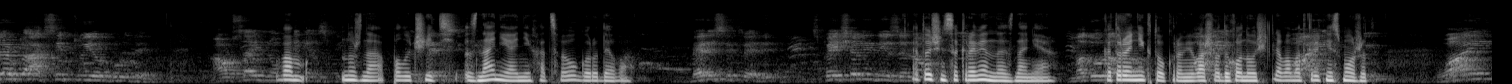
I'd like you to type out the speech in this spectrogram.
have to ask it to your Gurudev. Outside nobody Вам нужно получить знания о них от своего Гурудева. Это очень сокровенное знание, которое никто, кроме вашего духовного учителя, вам открыть не сможет. Why,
